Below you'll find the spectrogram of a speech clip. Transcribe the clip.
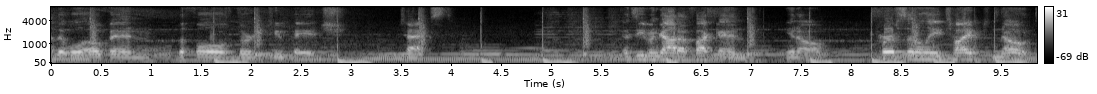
that will open the full 32 page text. It's even got a fucking, you know, personally typed note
